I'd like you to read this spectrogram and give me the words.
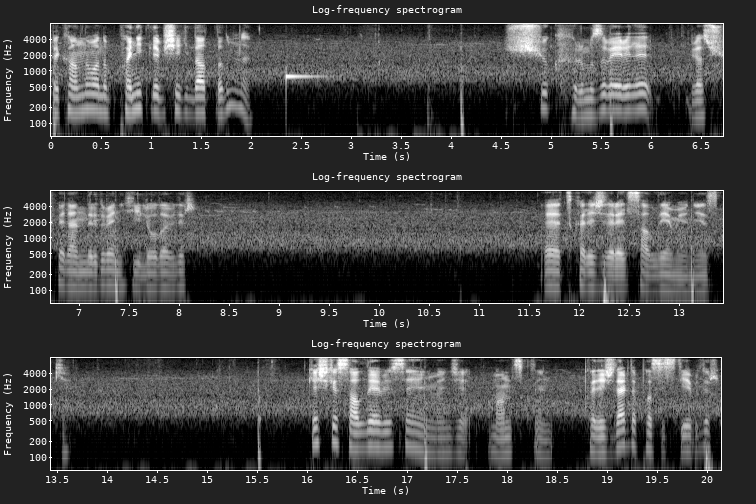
Pek anlamadım. Panikle bir şekilde atladım da. Şu kırmızı bereli biraz şüphelendirdi beni. Hile olabilir. Evet kaleciler el sallayamıyor ne yazık ki. Keşke sallayabilse bence mantıklı. Kaleciler de pas isteyebilir.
